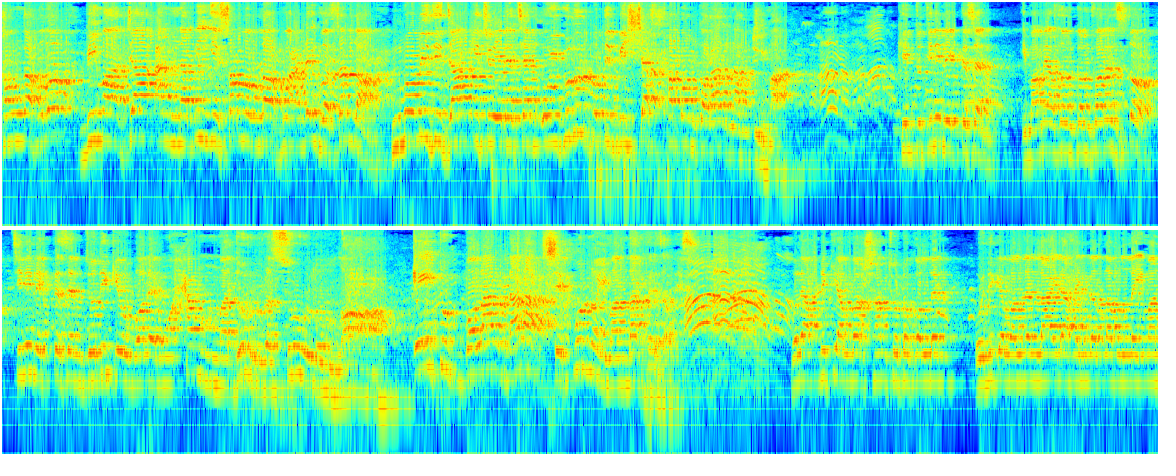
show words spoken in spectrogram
সংজ্ঞা হলো, বিমা যা নবীজি যা কিছু এনেছেন, ওইগুলোর প্রতি বিশ্বাস স্থাপন করার নাম ইমান কিন্তু তিনি লিখতেছেন, ইমামে আজম কনফারেন্স তো, তিনি লিখতেছেন, যদি কেউ বলে মুহাম্মাদুর রাসূলুল্লাহ, এইটুক বলার দ্বারা সে পূর্ণ ইমানদার হয়ে যাবে। বলে, আপনি কি আল্লাহর শান ছোট করলেন? ওইদিকে বললেন লাইলাহ বললে ইমান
